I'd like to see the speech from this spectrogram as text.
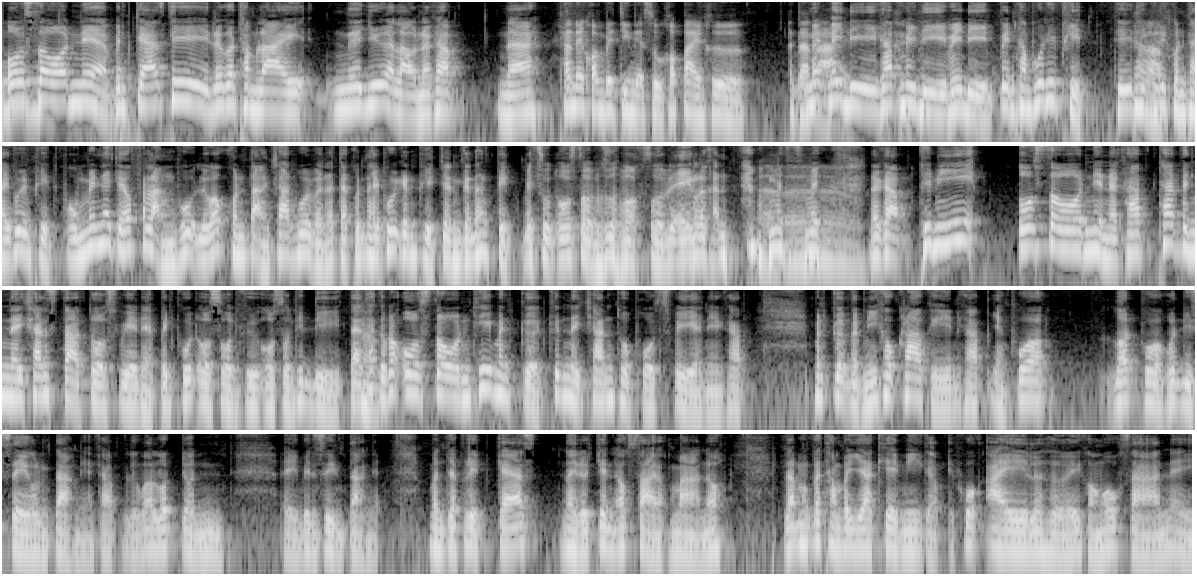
โอโซนเนี่ยเป็นแก๊สที่เรียกว่าทำลายเนื้อเยื่อเรานะครับนะถ้าในความเป็นจริงเนี่ยสูดเข้าไปคืออันตราย ไม่ไม่ดีครับไม่ดีไม่ดีเป็นคำพูดที่ผิดที่ที่ครับที่คนไทยพูดผิด ผมไม่แน่ใจว่าฝรั่งพูดหรือว่าคนต่างชาติพูดแบบนั้นแต่คนไทยพูดกันผิดจนกระทั่งติดไปสูดโอโซนสบอกสูดเองแล้วกันไม่ไม่นะครับทีนี้โอโซนเนี่ยนะครับถ้าเป็นในชั้นสตาร์โตสเฟียร์เนี่ยเป็นกู๊ดโอโซนคือโอโซนที่ดี แต่ถ้าเกิดว่าโอโซนที่มันเกิดขึ้นในชั้นโทรโพสเฟียร์เนี่ยครับมันเกิดแบบนี้คร่าวๆคืออย่างนี้นะครับอย่างพวก รถพวกรถดีเซลต่างๆเนี่ยครับหรือว่ารถยนต์ไอ้เบนซินต่างเนี่ยมันจะผลิตแก๊สไนโตรเจนออกไซด์ออกมาเนาะแล้วมันก็ทำปฏิกิริยาเคมีกับไอ้พวกไอระเหยของโอกสารไอ้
